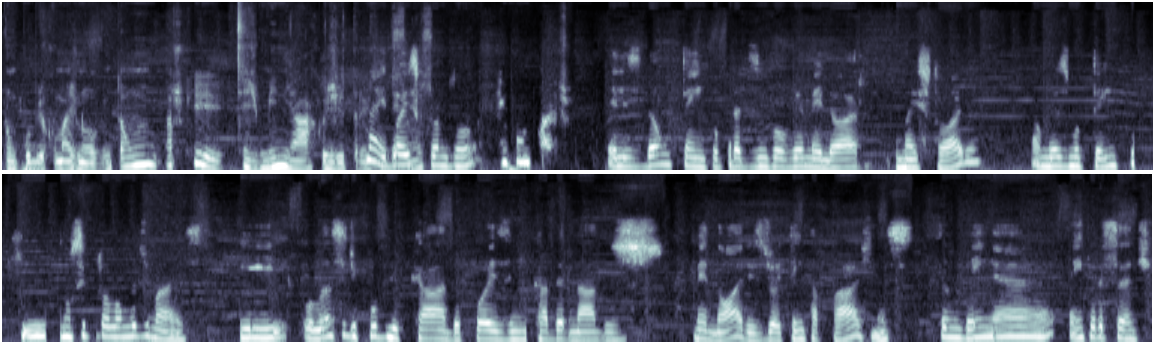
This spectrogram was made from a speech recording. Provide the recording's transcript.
para um público mais novo. Então, acho que esses mini arcos de três não, edições. E quando eles dão tempo para desenvolver melhor uma história, ao mesmo tempo que não se prolonga demais. E o lance de publicar depois em encadernados menores, de 80 páginas, também é, é interessante.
